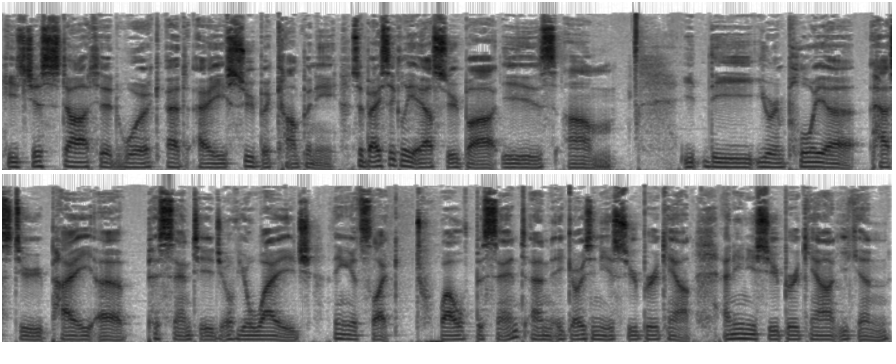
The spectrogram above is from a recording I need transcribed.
he's just started work at a super company. So basically, our super is um, the your employer has to pay a percentage of your wage. I think it's like 12% and it goes into your super account. And in your super account, you can,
